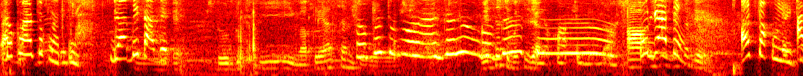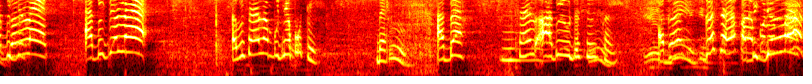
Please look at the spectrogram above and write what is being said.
coklat coklat. Nah, David David. Eh, duduk sih, nggak kelihatan sih. Tapi tuh aja lah. Biasa coba ya. Ah, Udah, bisa, Dil. Astagfirullah. Abis jelek. Abis jelek. Abis saya lampunya putih. Beh. Abah. Saya Abi udah selesai. Iya, Abah, begini. gak saya kayak preman.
